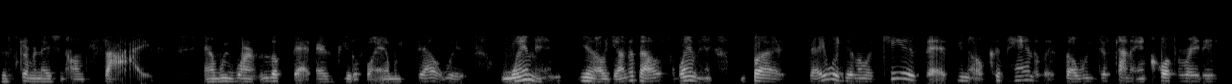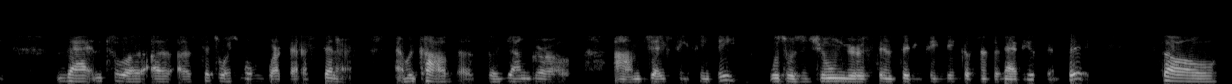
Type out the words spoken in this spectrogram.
discrimination on size, and we weren't looked at as beautiful. And we dealt with women, you know, young adults, women, but they were dealing with kids that you know couldn't handle it. So we just kind of incorporated that into a, a, a situation where we worked at a center, and we called the the young girls um, JCTV, which was Junior Sin City TV because Cincinnati is Sin City. So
